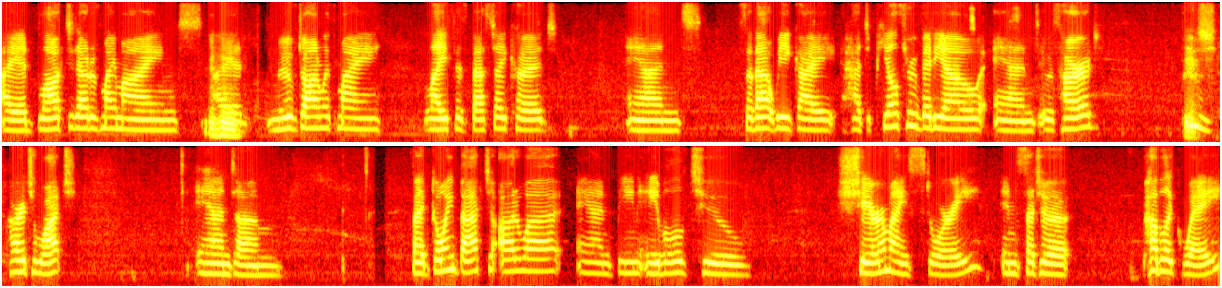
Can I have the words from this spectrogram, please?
I had blocked it out of my mind. I Mhm. had moved on with my life as best I could. And so that week I had to peel through video, and it was hard Yes. hard to watch. And um, but going back to Ottawa and being able to share my story in such a public way,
